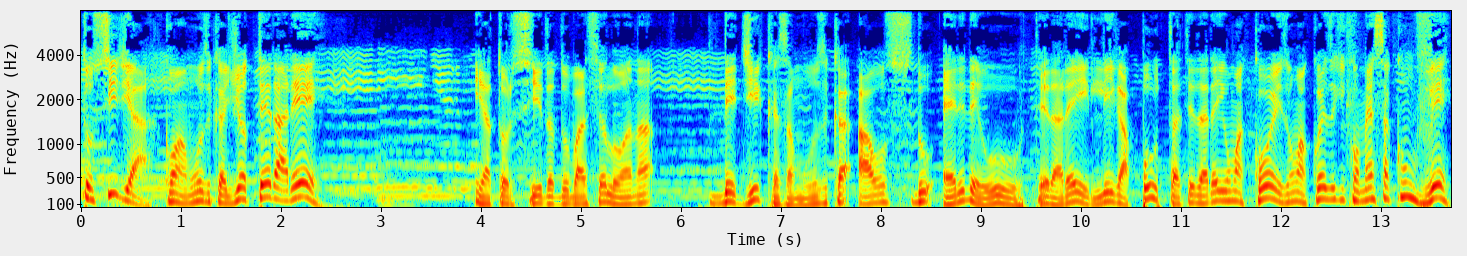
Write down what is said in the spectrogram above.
La Pitocidia com a música Joteraré. E a torcida do Barcelona dedica essa música aos do LDU. Terarei, liga puta, te darei uma coisa, uma coisa que começa com V.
